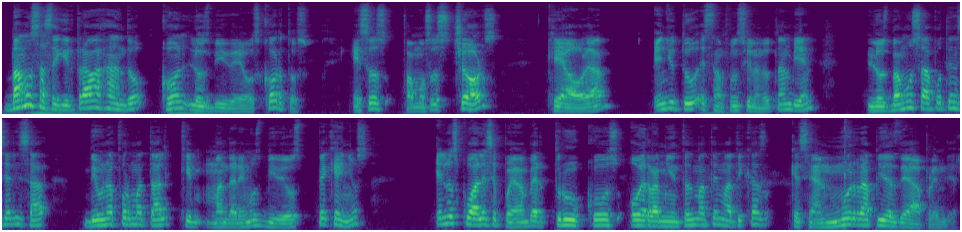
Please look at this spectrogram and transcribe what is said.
vamos a seguir trabajando con los videos cortos. Esos famosos shorts que ahora en YouTube están funcionando también, los vamos a potencializar de una forma tal que mandaremos videos pequeños en los cuales se puedan ver trucos o herramientas matemáticas que sean muy rápidas de aprender.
